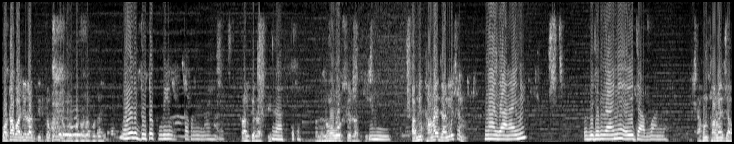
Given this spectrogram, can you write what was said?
কটা বাজে রাত্রির তখন যখন ঘটনা ঘটেছে? ওই দুটো কুড়ি তখন মনে হয়। কালকে রাত্রি। রাত্রে। মানে নববর্ষের রাত্রি। আপনি থানায় জানিয়েছেন? না জানাইনি। অভিযোগ যায়নি এই যাব আমরা। এখন থানায় যাব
